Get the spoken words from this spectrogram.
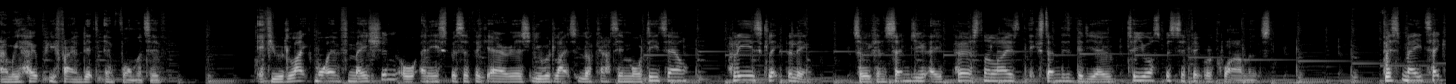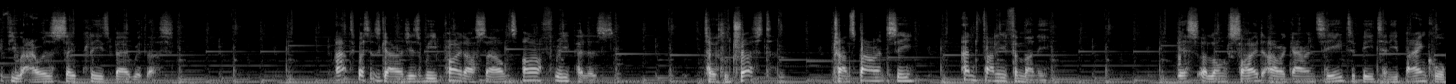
and we hope you found it informative. If you would like more information or any specific areas you would like to look at in more detail, please click the link so we can send you a personalised extended video to your specific requirements. This may take a few hours, so please bear with us. At Wessex Garages, we pride ourselves on our three pillars total trust, transparency, and value for money. This, alongside our guarantee to beat any bank or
